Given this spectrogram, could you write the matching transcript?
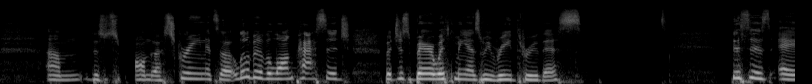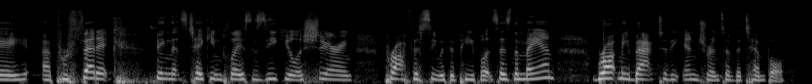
Um, this, on the screen. It's a little bit of a long passage, but just bear with me as we read through this. This is a, a, prophetic thing that's taking place. Ezekiel is sharing prophecy with the people. It says, The man brought me back to the entrance of the temple,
